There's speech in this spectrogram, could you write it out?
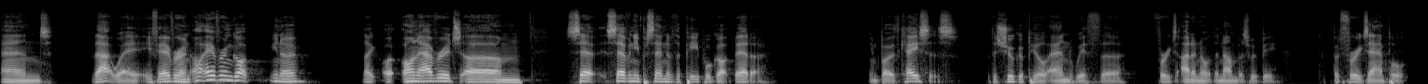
And that way, if everyone, oh, everyone got, you know, like on average, um, 70% of the people got better in both cases with the sugar pill and with the, for I don't know what the numbers would be. But for example,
